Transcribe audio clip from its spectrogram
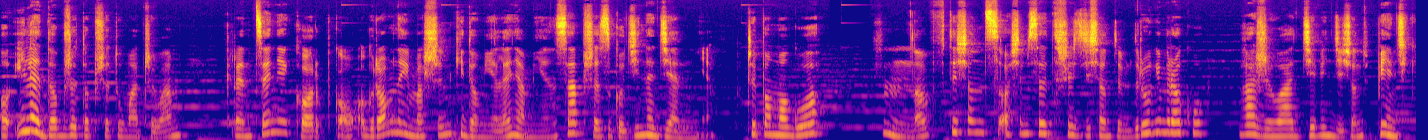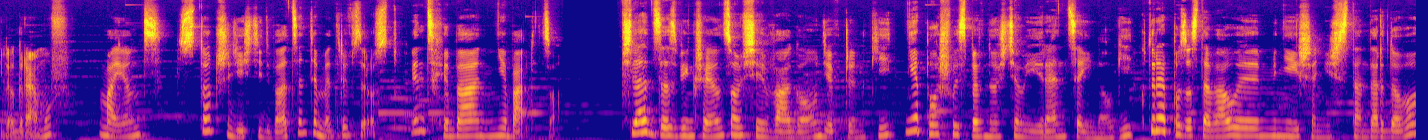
o ile dobrze to przetłumaczyłam, kręcenie korbką ogromnej maszynki do mielenia mięsa przez godzinę dziennie. Czy pomogło? Hmm, no w 1862 roku ważyła 95 kg, mając 132 cm wzrostu, więc chyba nie bardzo. W ślad za zwiększającą się wagą dziewczynki nie poszły z pewnością jej ręce i nogi, które pozostawały mniejsze niż standardowo,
